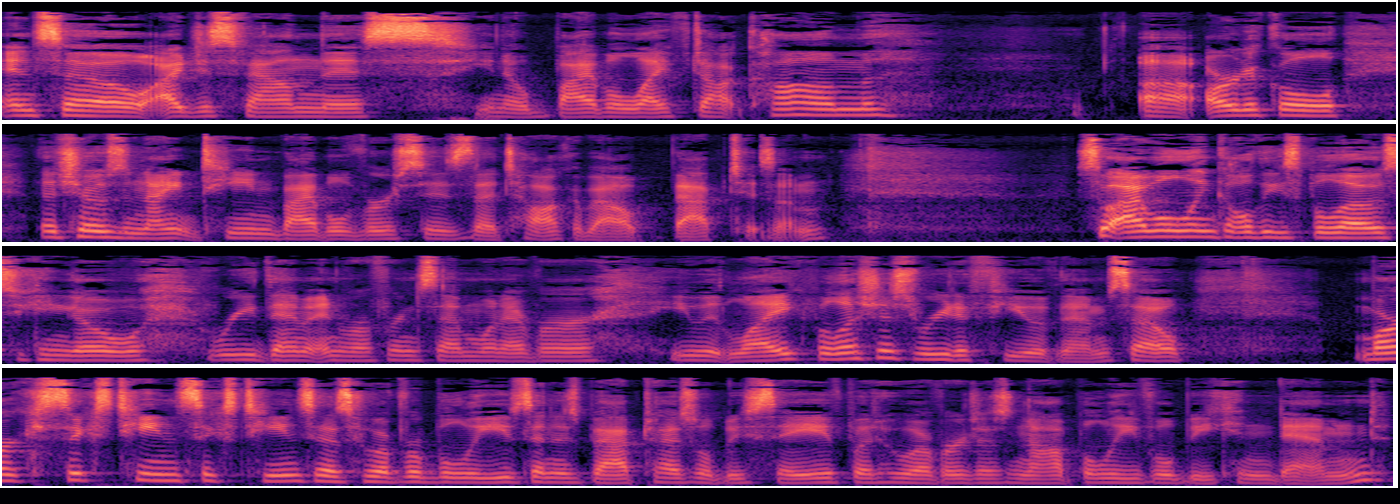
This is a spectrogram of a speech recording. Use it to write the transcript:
and so I just found this, you know, BibleLife.com uh, article that shows 19 Bible verses that talk about baptism. So I will link all these below so you can go read them and reference them whenever you would like, but let's just read a few of them. So, Mark 16 16 says, Whoever believes and is baptized will be saved, but whoever does not believe will be condemned.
